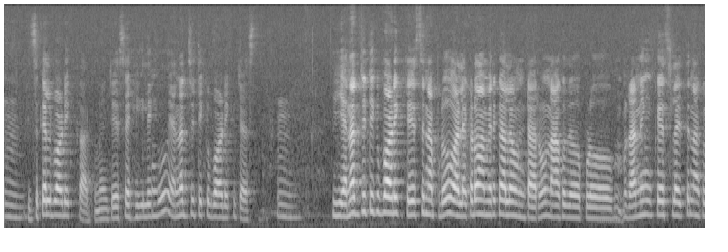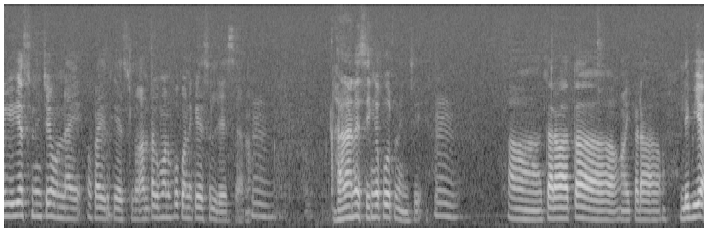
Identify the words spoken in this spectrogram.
మ్మ్. ఫిజికల్ బాడీకి కాదు. మేము చేసే హీలింగ్ ఎనర్జెటిక్ బాడీకి చేస్తాం. మ్మ్. ఈ ఎనర్జెటిక్ బాడీకి చేసినప్పుడు వాళ్ళు ఎక్కడో అమెరికాలో ఉంటారు. నాకు ఇప్పుడు రన్నింగ్ కేసులు అయితే నాకు యూఎస్ నుంచే ఉన్నాయి. ఒక ఐదు కేసులు. అంతకు మునుపు కొన్ని కేసులు చేశాను. మ్మ్. అలానే సింగపూర్ నుంచి. తర్వాత ఇక్కడ లిబియా.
